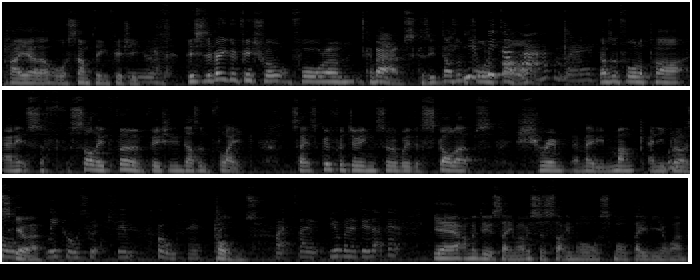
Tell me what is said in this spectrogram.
paella or something fishy. Yeah. This is a very good fish for for um, kebabs because it doesn't yeah, fall apart. Done that, haven't we? doesn't fall apart and it's a solid firm fish and it doesn't flake so it's good for doing sort of with the scallops shrimp and maybe monk and you We put on a skewer we call shrimp, shrimp prawns here. prawns Right, so you're going to do that bit, yeah i'm gonna do the same one this is a slightly more small babyier one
